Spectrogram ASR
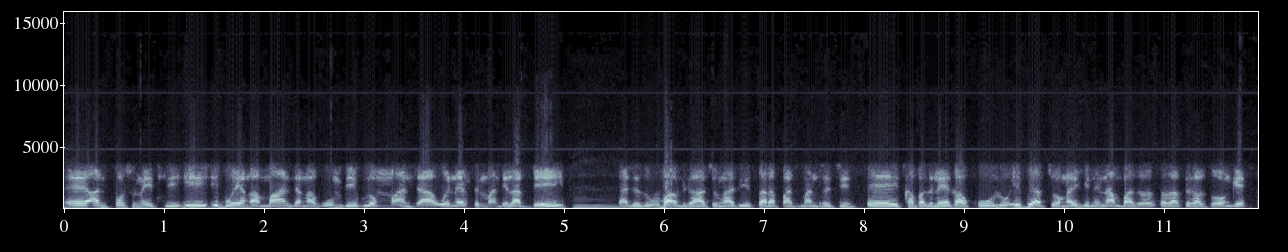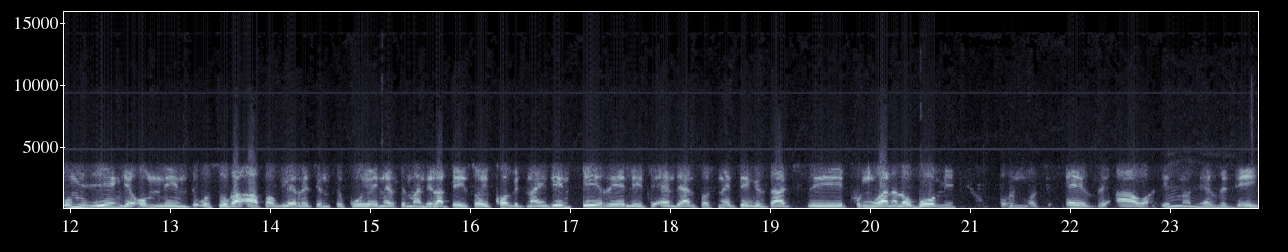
Eh unfortunately ibuye ngamandla ngakumbi kulo mmandla we-nelson mandela bay. That is uba ndingatsho ngathi i-sara batman region eh ichaphazeleke kakhulu. If uyajonga even iinumbers zasesouth africa zonke umyinge omninzi usuka apha kule region sikuyo i-nelson mandela bay. So i-covid-19 i-reality and the unfortunate thing is that siphuncukana nobomi almost every hour if mm. not every day.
